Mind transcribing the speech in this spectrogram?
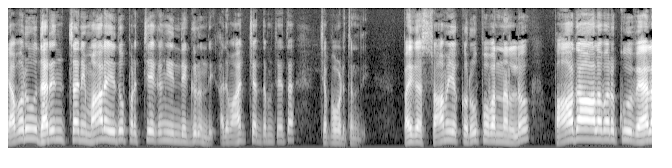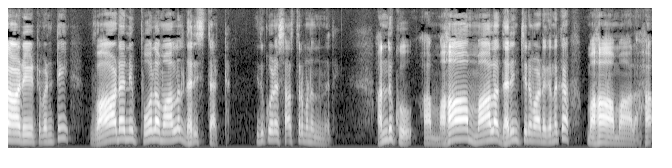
ఎవరూ ధరించని మాల ఏదో ప్రత్యేకంగా ఈయన దగ్గర ఉంది అది మహత్యర్థం చేత చెప్పబడుతుంది. పైగా స్వామి యొక్క రూపవర్ణంలో పాదాల వరకు వేలాడేటువంటి వాడని పూలమాలలు ధరిస్తాట ఇది కూడా శాస్త్రమనందున్నది. అందుకు ఆ మహామాల ధరించిన వాడు కనుక మహామాలహ.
